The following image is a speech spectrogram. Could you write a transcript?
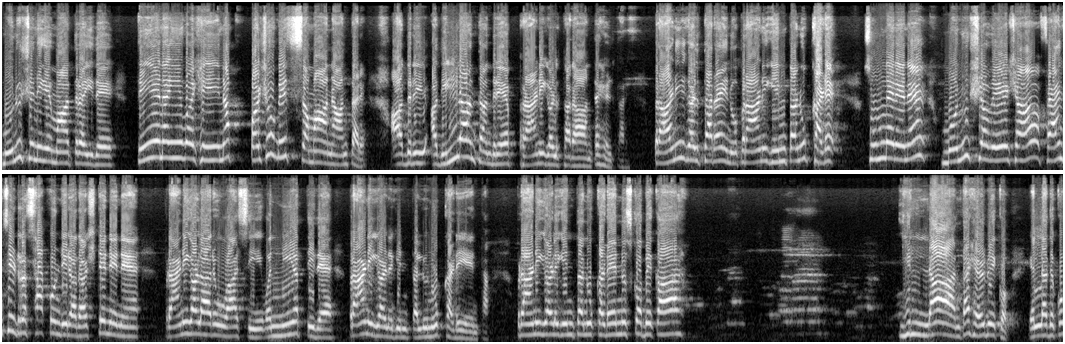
ಮನುಷ್ಯನಿಗೆ ಮಾತ್ರ ಇದೆ. ತೇನೈವ ಹೀನ ಪಶುಭಿ ಸಮಾನ ಅಂತಾರೆ. ಆದ್ರೆ ಅದಿಲ್ಲ ಅಂತಂದ್ರೆ ಪ್ರಾಣಿಗಳ ತರ ಅಂತ ಹೇಳ್ತಾರೆ. ಪ್ರಾಣಿಗಳ ತರ ಏನು? ಪ್ರಾಣಿಗಿಂತನೂ ಕಡೆ. ಸುಮ್ಮನೆನೆ ಮನುಷ್ಯ ವೇಷ ಫ್ಯಾನ್ಸಿ ಡ್ರೆಸ್ ಹಾಕೊಂಡಿರೋದು ಅಷ್ಟೇನೇನೆ. ಪ್ರಾಣಿಗಳಾರು ವಾಸಿ, ಒಂದ್ ನಿಯತ್ತಿದೆ, ಪ್ರಾಣಿಗಳಿಗಿಂತಲೂ ಕಡೆ ಅಂತ. ಪ್ರಾಣಿಗಳಿಗಿಂತನು ಕಡೆ ಅನ್ನಿಸ್ಕೋಬೇಕಾ ಇಲ್ಲ ಅಂತ ಹೇಳ್ಬೇಕು. ಎಲ್ಲದಕ್ಕೂ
